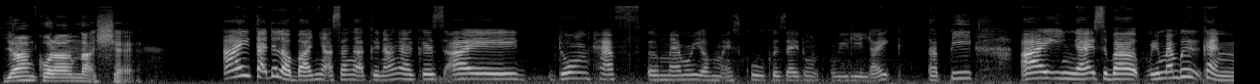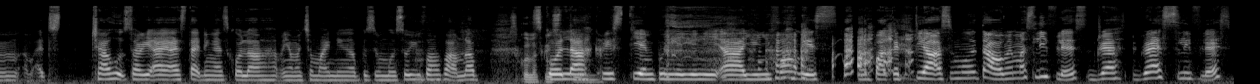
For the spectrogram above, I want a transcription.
Yang korang nak share I tak adalah banyak sangat kenangan because I don't have a memory of my school because I don't really like. Tapi I ingat sebab remember kan childhood story I, I start dengan sekolah yang macam mana apa semua. So you faham-faham lah. Sekolah sekolah Kristian. Christian punya uni, uh, uniform is nampak ketiak semua tau. Memang sleeveless, dress dress sleeveless.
